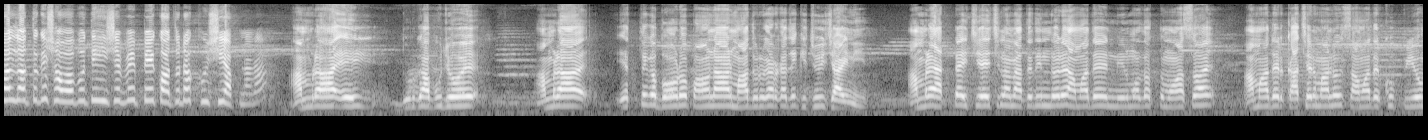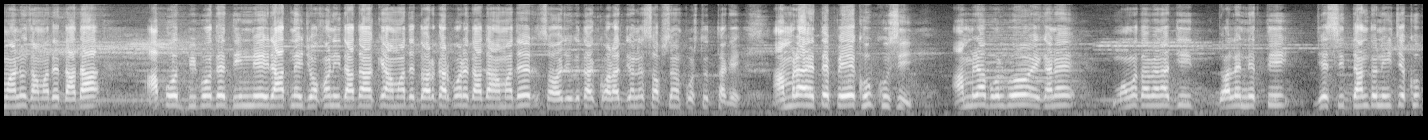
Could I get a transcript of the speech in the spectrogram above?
নির্মল দত্তকে সভাপতি হিসেবে পেয়ে কতটা খুশি আপনারা? আমরা এই দুর্গাপুজোয়, আমরা এর থেকে বড় পাওনা আর মা দুর্গার কাছে কিছুই চাইনি। আমরা একটাই চেয়েছিলাম এতদিন ধরে আমাদের নির্মল দত্ত মহাশয়, আমাদের কাছের মানুষ, আমাদের খুব প্রিয় মানুষ, আমাদের দাদা, আপদ বিপদের দিন নেই, রাত নেই, যখনই দাদাকে আমাদের দরকার পড়ে, দাদা আমাদের সহযোগিতা করার জন্য সবসময় প্রস্তুত থাকে। আমরা এতে পেয়ে খুব খুশি। আমরা বলব এখানে মমতা ব্যানার্জি দলের নেত্রী যে সিদ্ধান্ত নিয়েছে খুব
